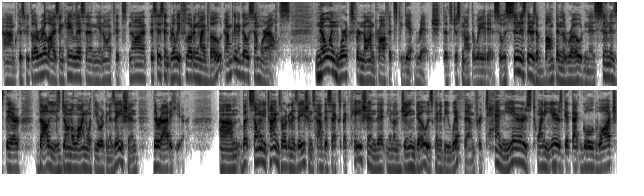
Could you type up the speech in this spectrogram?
because um, people are realizing, hey, listen, you know, if it's not, this isn't really floating my boat, I'm going to go somewhere else no one works for nonprofits to get rich. That's just not the way it is. So as soon as there's a bump in the road and as soon as their values don't align with the organization, they're out of here. Um, but so many times organizations have this expectation that you know Jane Doe is going to be with them for 10 years, 20 years, get that gold watch.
